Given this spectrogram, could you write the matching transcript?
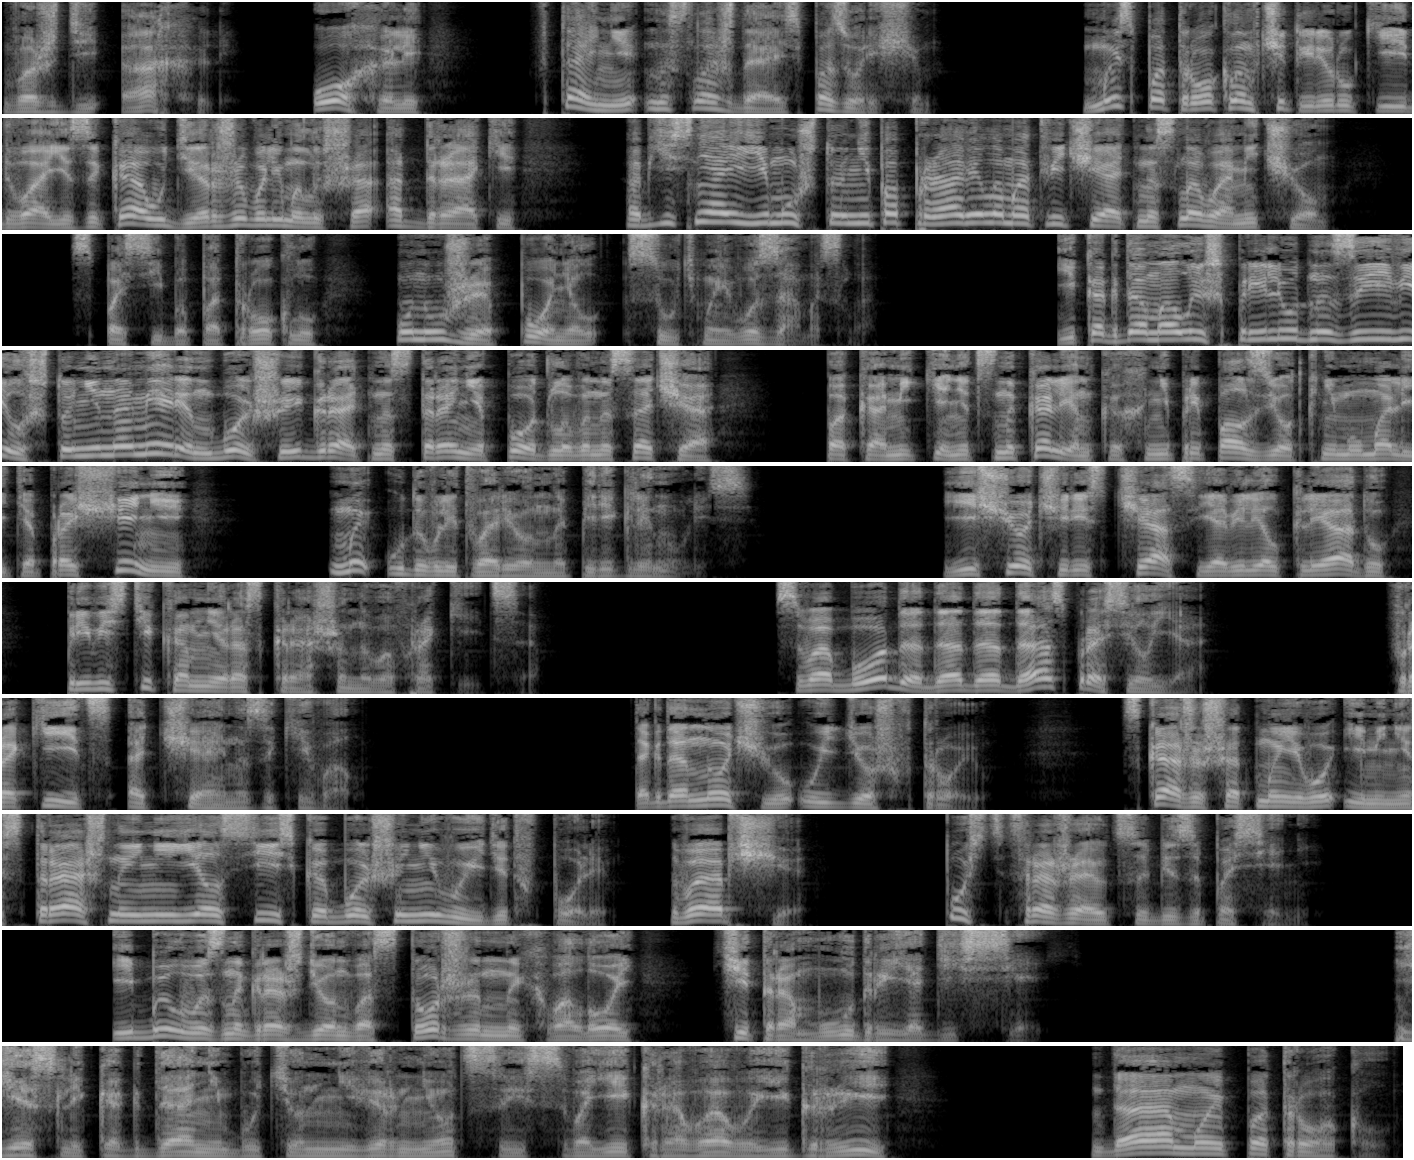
Вожди ахали, охали, втайне наслаждаясь позорищем. Мы с Патроклом в четыре руки и два языка удерживали малыша от драки, объясняя ему, что не по правилам отвечать на слова мечом. Спасибо Патроклу, он уже понял суть моего замысла. И когда малыш прилюдно заявил, что не намерен больше играть на стороне подлого носача, пока Микенец на коленках не приползет к нему молить о прощении, мы удовлетворенно переглянулись. Еще через час я велел Клеаду привести ко мне раскрашенного фракийца. «Свобода, да-да-да?» — спросил я. Фракиец отчаянно закивал. Тогда ночью уйдешь в Трою. Скажешь от моего имени страшный не ел сиська больше не выйдет в поле. Вообще. Пусть сражаются без опасений. И был вознагражден восторженной хвалой хитромудрый Одиссей. Если когда-нибудь он не вернется из своей кровавой игры... Да, мой Патрокл,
